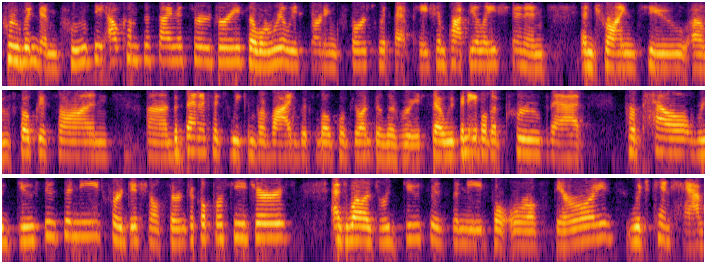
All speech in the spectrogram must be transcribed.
proven to improve the outcomes of sinus surgery. So we're really starting first with that patient population and, and trying to um, focus on uh, the benefits we can provide with local drug delivery. So we've been able to prove that Propel reduces the need for additional surgical procedures as well as reduces the need for oral steroids, which can have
